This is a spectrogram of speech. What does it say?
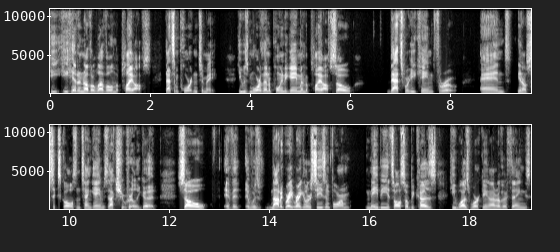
he he hit another level in the playoffs. That's important to me. He was more than a point a game in the playoffs, so that's where he came through. And you know, six goals in ten games is actually really good. So if it, it was not a great regular season for him, maybe it's also because he was working on other things,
